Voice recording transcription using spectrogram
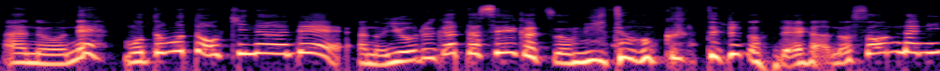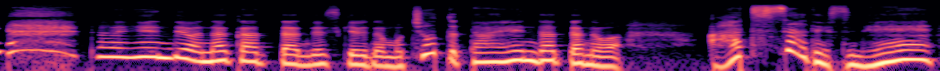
あのね、もともと沖縄で、あの、夜型生活をみんな送ってるので、あの、そんなに大変ではなかったんですけれども、ちょっと大変だったのは、暑さですね。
